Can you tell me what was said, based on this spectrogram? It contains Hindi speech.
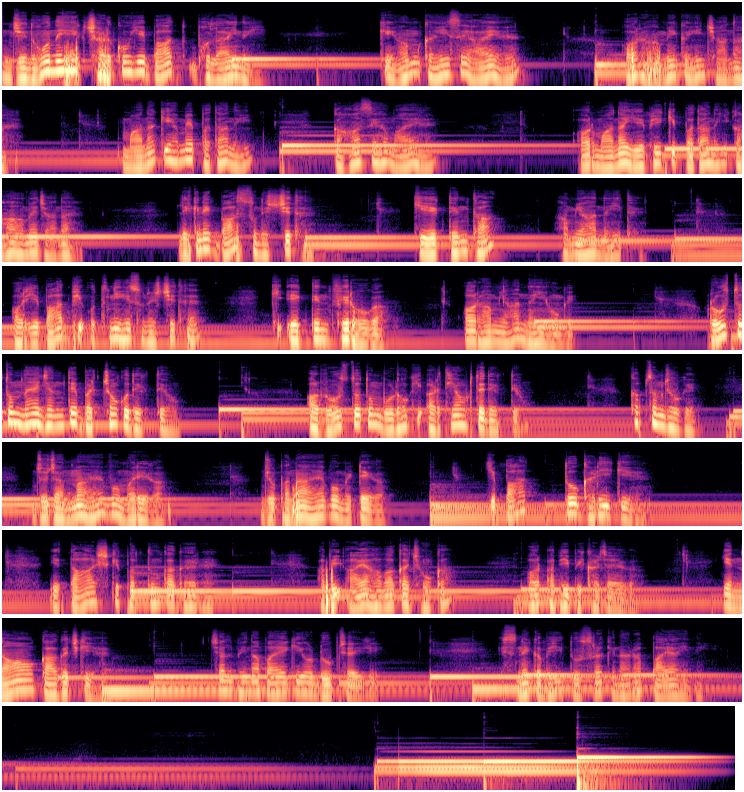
जिन्होंने एक क्षण को ये बात भुलाई नहीं कि हम कहीं से आए हैं और हमें कहीं जाना है। माना कि हमें पता नहीं कहाँ से हम आए हैं और माना ये भी कि पता नहीं कहाँ हमें जाना है। लेकिन एक बात सुनिश्चित है कि एक दिन था हम यहाँ नहीं थे। और ये बात भी उतनी ही सुनिश्चित है कि एक दिन फिर होगा और हम यहाँ नहीं होंगे। रोज तो तुम नए जन्मते बच्चों को देखते हो, और रोज तो तुम बूढ़ों की अर्थियाँ उठते देखते हो। कब समझोगे? जो जन्मा है, वो मरेगा, जो बना है, वो मिटेगा। ये बात दो घड़ी की है। ये ताश के पत्तों का घर है। अभी आया हवा का झोंका, और अभी बिखर जाएगा। ये नाव कागज़ की है। चल भी ना पाएगी और डूब जाएगी। इसने कभी दूसरा किनारा पाया ही नहीं।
